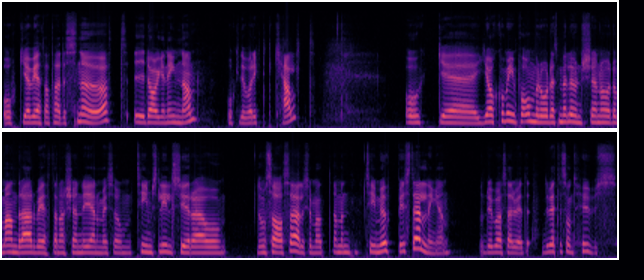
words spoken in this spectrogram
Och jag vet att det hade snöat i dagen innan. Och det var riktigt kallt. Och eh, jag kom in på området med lunchen och de andra arbetarna kände igen mig som Teams lillsyra och de sa så här liksom att ja, men, Tim är uppe i ställningen. Och det är bara så här, du vet, du vet ett sånt hus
